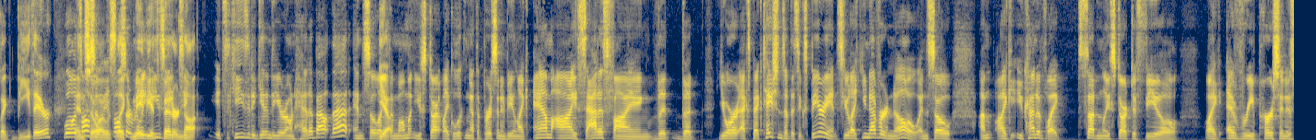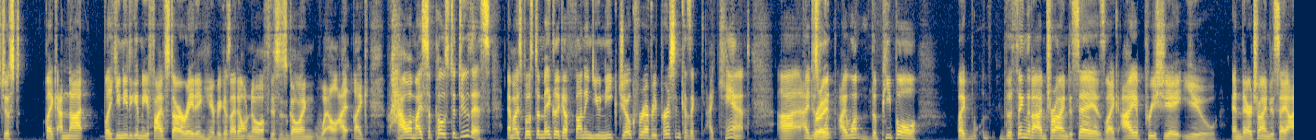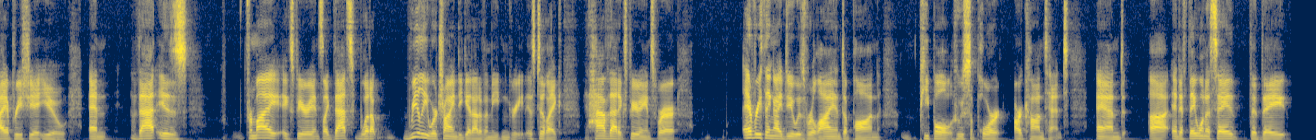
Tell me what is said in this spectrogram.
like be there. Well, and also, so I was like, really maybe it's better to, not. It's easy to get into your own head about that, and so like yeah. the moment you start like looking at the person and being like, "Am I satisfying the the your expectations of this experience. You're like, you never know. And so I'm like, you kind of like suddenly start to feel like every person is just like, I'm not like you need to give me a five star rating here because I don't know if this is going well. I like how am I supposed to do this? Am I supposed to make like a fun and unique joke for every person? Because I, I can't. Uh, I just right. want I want the people like the thing that I'm trying to say is like I appreciate you, and they're trying to say I appreciate you, and that is from my experience like that's what really we're trying to get out of a meet and greet is to like have that experience where everything i do is reliant upon people who support our content. And uh, and if they want to say that they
